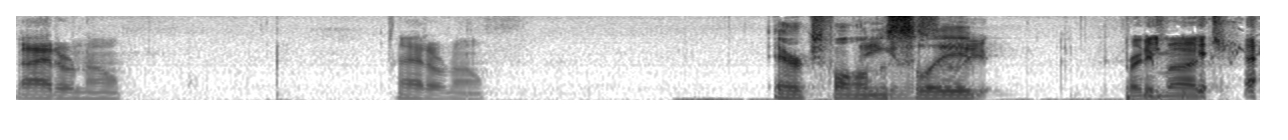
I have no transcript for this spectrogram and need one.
I don't know. I don't know. Eric's Are falling you sell asleep. Pretty much.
